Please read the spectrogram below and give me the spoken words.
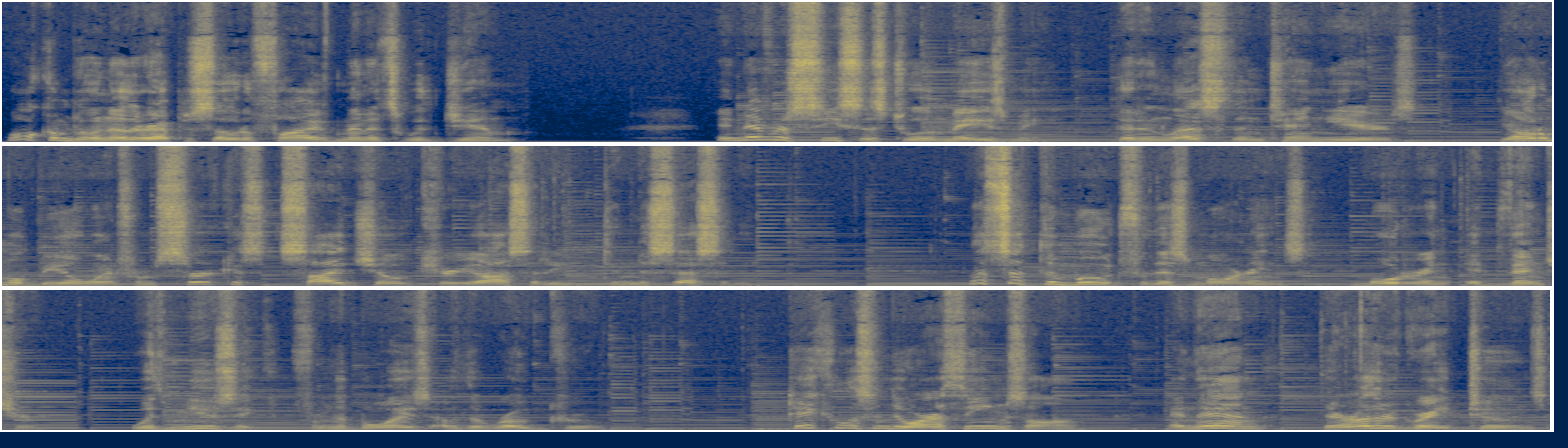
Welcome to another episode of 5 Minutes with Jim. It never ceases to amaze me that in less than 10 years, the automobile went from circus sideshow curiosity to necessity. Let's set the mood for this morning's motoring adventure with music from the boys of the Road Crew. Take a listen to our theme song, and then there are other great tunes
